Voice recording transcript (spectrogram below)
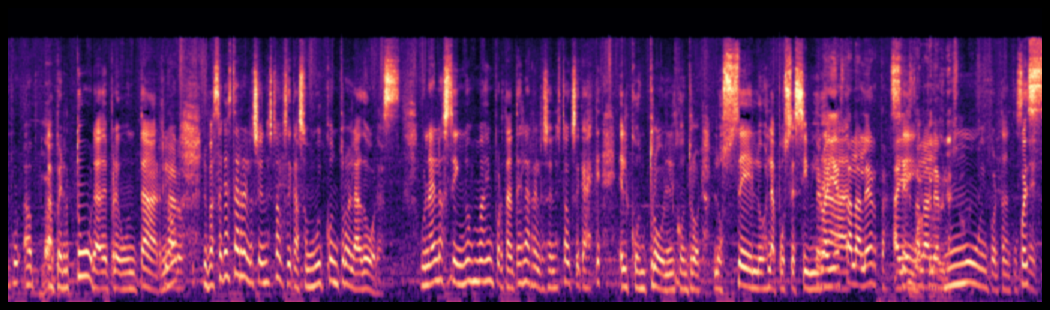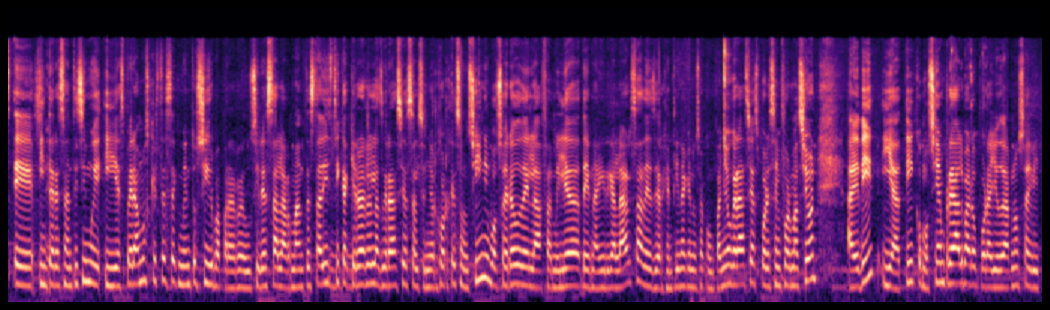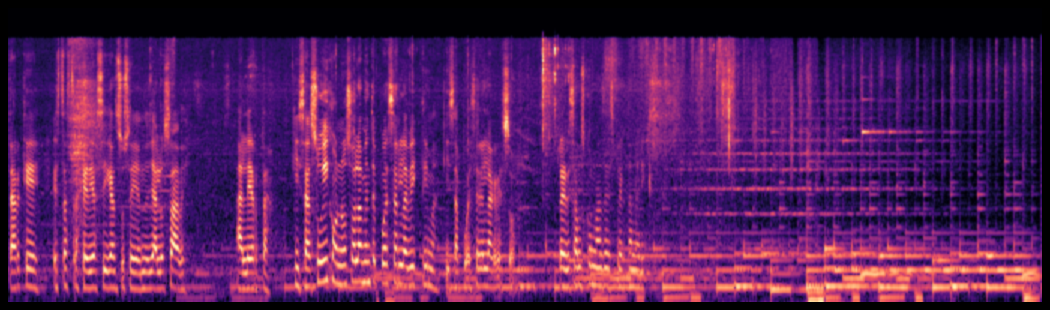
apertura de preguntar. Claro. Lo que pasa es que estas relaciones tóxicas son muy controladoras. Uno de los signos más importantes de las relaciones tóxicas es que el control, el control, los celos la posesividad. Pero ahí está la alerta, ahí está la alerta. Muy importante. Pues eh, interesantísimo y, esperamos que este segmento sirva para reducir esa alarmante estadística. Quiero darle las gracias al señor Jorge Sonsini, vocero de la familia de Nair Galarza desde Argentina que nos acompañó. Gracias por esa información. A Edith y a ti, como siempre, Álvaro, por ayudarnos a evitar que estas tragedias sigan sucediendo. Ya lo sabe. Alerta. Quizá su hijo no solamente puede ser la víctima, quizá puede ser el agresor. Regresamos con más de Despierta América.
